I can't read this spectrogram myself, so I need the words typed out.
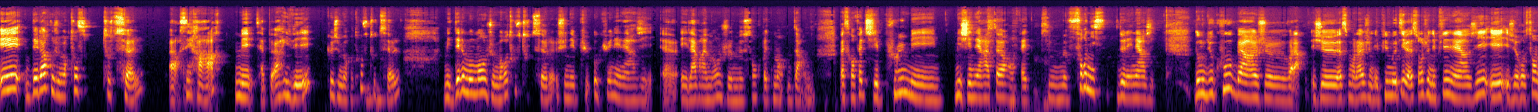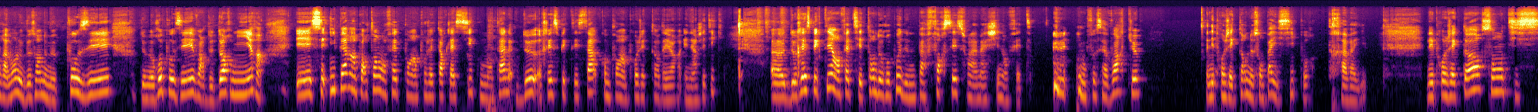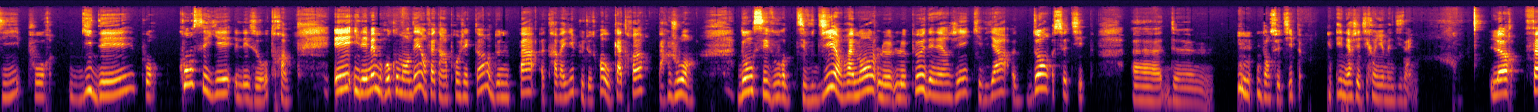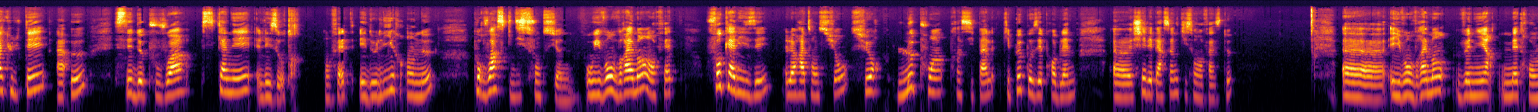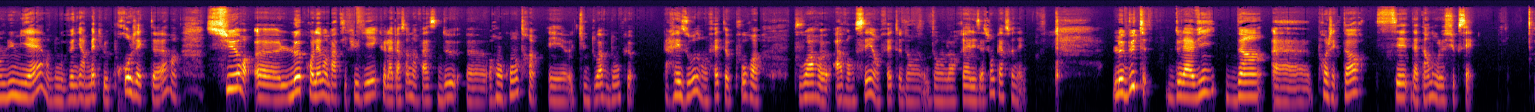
Et dès lors que je me retrouve toute seule, alors c'est rare, mais ça peut arriver que je me retrouve toute seule, mais dès le moment où je me retrouve toute seule, je n'ai plus aucune énergie. Euh, et là, vraiment, je me sens complètement down. Parce qu'en fait, j'ai plus mes, générateurs, en fait, qui me fournissent de l'énergie. Donc, du coup, ben, je, voilà, je, à ce moment-là, je n'ai plus de motivation, je n'ai plus d'énergie et je ressens vraiment le besoin de me poser, de me reposer, voire de dormir. Et c'est hyper important, en fait, pour un projecteur classique ou mental de respecter ça, comme pour un projecteur d'ailleurs énergétique. Euh, de respecter en fait ces temps de repos et de ne pas forcer sur la machine en fait. Il faut savoir que les projecteurs ne sont pas ici pour travailler. Les projecteurs sont ici pour guider, pour conseiller les autres. Et il est même recommandé en fait à un projecteur de ne pas travailler plus de 3 ou 4 heures par jour. Donc c'est vous, dire vraiment le, peu d'énergie qu'il y a dans ce type euh, de, dans ce type énergétique en Human Design. Leur faculté à eux, c'est de pouvoir scanner les autres, en fait, et de lire en eux pour voir ce qui dysfonctionne, où ils vont vraiment, en fait, focaliser leur attention sur le point principal qui peut poser problème euh, chez les personnes qui sont en face d'eux euh, et ils vont vraiment venir mettre en lumière, donc venir mettre le projecteur sur euh, le problème en particulier que la personne en face d'eux euh, rencontre et qu'ils doivent donc résoudre en fait pour pouvoir avancer en fait dans, dans, leur réalisation personnelle. Le but de la vie d'un projecteur, c'est d'atteindre le succès.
